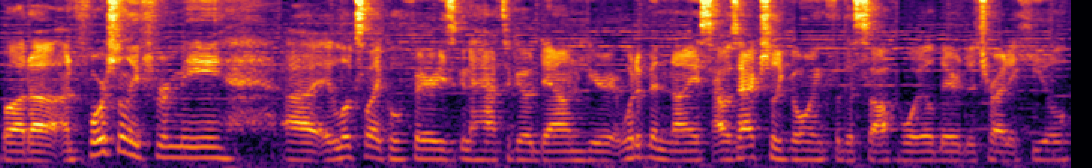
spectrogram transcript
But uh, unfortunately for me, uh, it looks like is going to have to go down here. It would have been nice. I was actually going for the Soft Boil there to try to heal.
